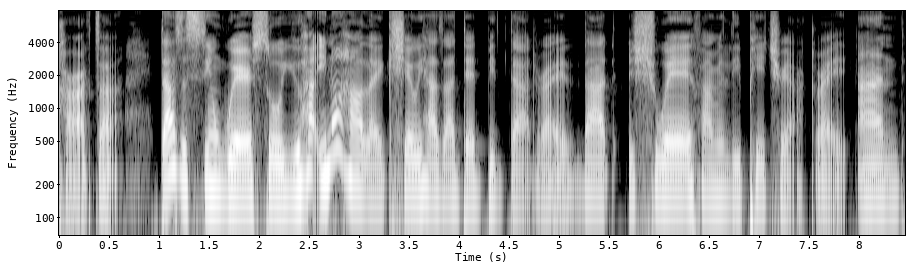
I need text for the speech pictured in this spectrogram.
character that's the scene where so you have you know how like Xie Wei has a deadbeat dad, right? That Xue family patriarch, right? And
